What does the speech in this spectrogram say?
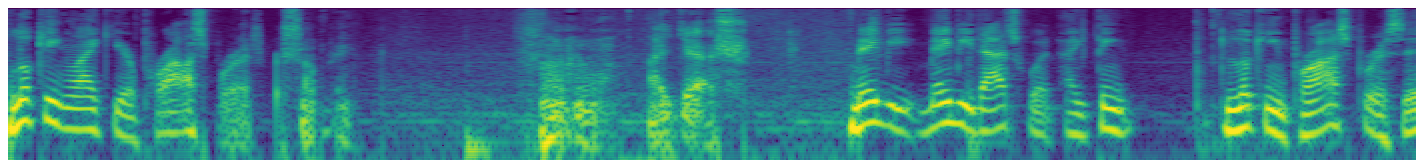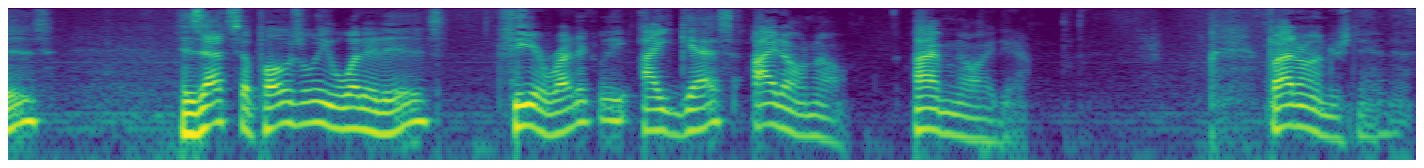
looking like you're prosperous or something. I know. I guess maybe maybe that's what I think looking prosperous is. Is that supposedly what it is? Theoretically, I guess. I don't know. I have no idea. But I don't understand that.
